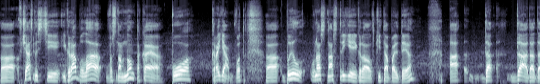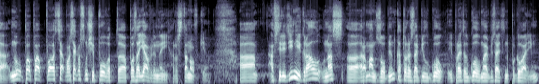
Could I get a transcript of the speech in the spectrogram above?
Э, в частности, игра была в основном такая по краям. Вот э, был у нас на острие играл Кита Бальде, а, да, да, да, да. Ну, по, по, по, во всяком случае, по, вот, э, по заявленной расстановке. А, а в середине играл у нас а, Роман Зобнин, который забил гол, и про этот гол мы обязательно поговорим.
